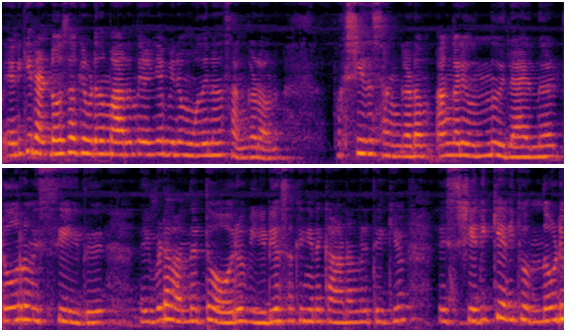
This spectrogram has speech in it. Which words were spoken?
എനിക്ക് രണ്ടു ദിവസമൊക്കെ ഇവിടുന്ന് മാറുന്നു കഴിഞ്ഞാൽ പിന്നെ മൂന്നിനത് സങ്കടമാണ്. പക്ഷെ ഇത് സങ്കടം അങ്ങനെ ഒന്നുമില്ലായിരുന്നു. ടൂർ മിസ് ചെയ്ത് ഇവിടെ വന്നിട്ട് ഓരോ വീഡിയോസ് ഒക്കെ ഇങ്ങനെ കാണുമ്പോഴത്തേക്കും ശരിക്കും എനിക്ക് ഒന്നുകൂടി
